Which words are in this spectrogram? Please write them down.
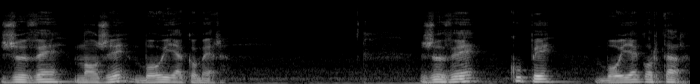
Je vais manger, voy a comer. Je vais couper, voy a cortar.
